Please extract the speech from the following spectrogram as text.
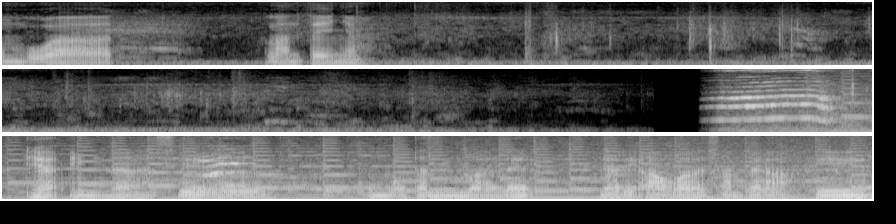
membuat lantainya. Ya inilah hasil pembuatan balik dari awal sampai akhir.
